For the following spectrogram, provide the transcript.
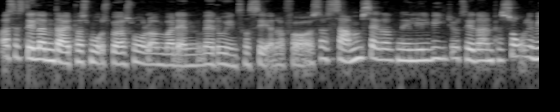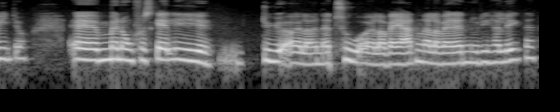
Og så stiller den dig et par små spørgsmål om, hvordan, hvad du interesserer dig for. Og så sammensætter den en lille video til dig, en personlig video, øh, med nogle forskellige dyr, eller natur, eller verden, eller hvad det nu, de har liggende.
